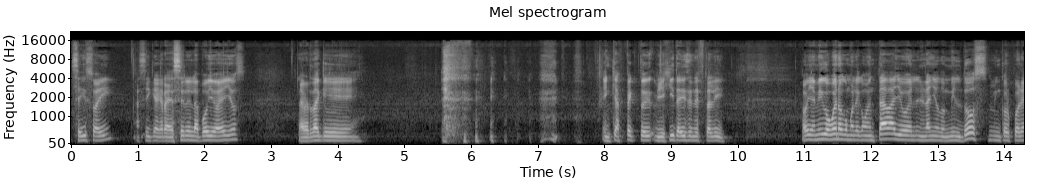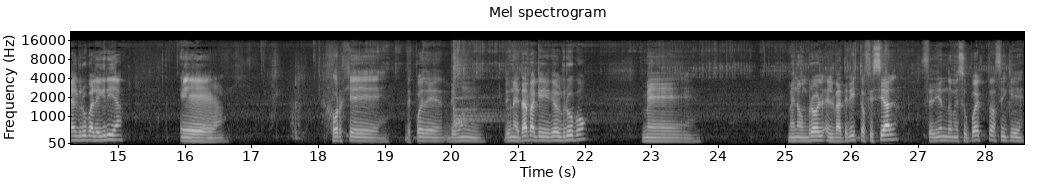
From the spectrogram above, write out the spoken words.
se hizo ahí. Así que agradecerle el apoyo a ellos. La verdad que... ¿En qué aspecto viejita dice Neftalí? Oye amigo, bueno, como le comentaba, yo en el año 2002 me incorporé al Grupo Alegría. Eh, Jorge, después de, de un- de una etapa que vivió el grupo, me, nombró el baterista oficial, cediéndome su puesto, así que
